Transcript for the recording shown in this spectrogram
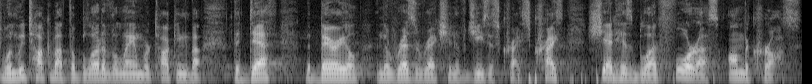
when we talk about the blood of the Lamb, we're talking about the death, the burial, and the resurrection of Jesus Christ. Christ shed his blood for us on the cross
